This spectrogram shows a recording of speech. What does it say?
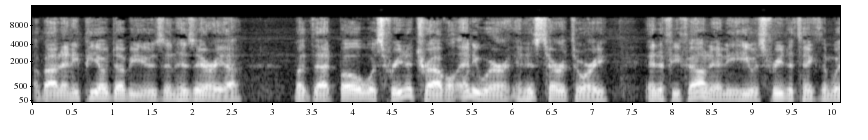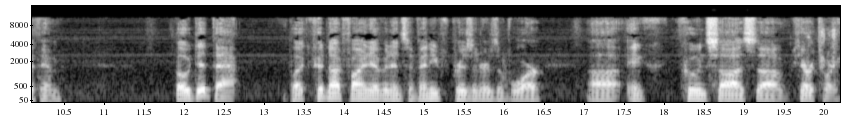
about any POWs in his area, but that Bo was free to travel anywhere in his territory, and if he found any, he was free to take them with him. Bo did that, but could not find evidence of any prisoners of war uh, in Khun Sa's uh, territory.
